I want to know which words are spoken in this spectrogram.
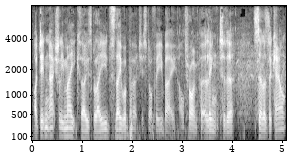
I didn't actually make those blades, they were purchased off eBay. I'll try and put a link to the seller's account.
